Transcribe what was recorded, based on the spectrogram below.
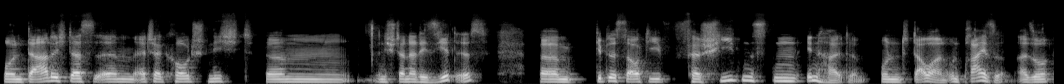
Und dadurch, dass ähm, Agile Coach nicht, ähm, nicht standardisiert ist, ähm, gibt es da auch die verschiedensten Inhalte und Dauern und Preise. Also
